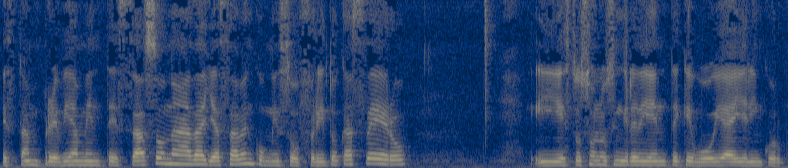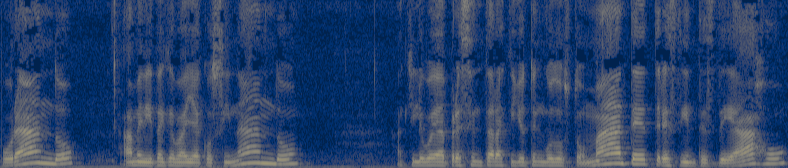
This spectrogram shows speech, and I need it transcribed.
Están previamente sazonadas, ya saben, con mi sofrito casero. Y estos son los ingredientes que voy a ir incorporando a medida que vaya cocinando. Aquí le voy a presentar, aquí yo tengo dos tomates, tres dientes de ajo,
